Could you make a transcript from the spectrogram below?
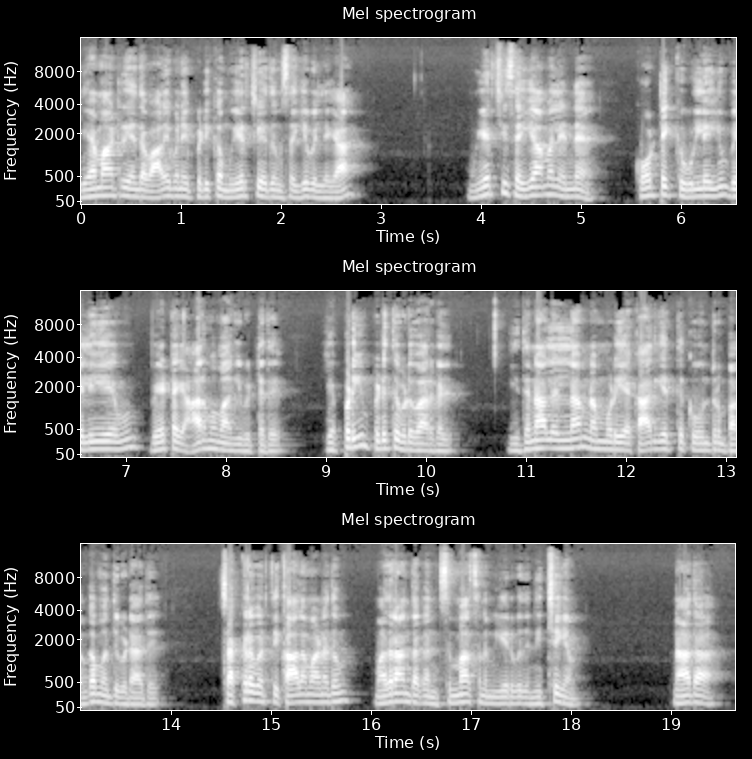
ஏமாற்றி அந்த வாலிபனை பிடிக்க முயற்சி எதுவும் செய்யவில்லையா? முயற்சி செய்யாமல் என்ன? கோட்டைக்கு உள்ளேயும் வெளியேயும் வேட்டை ஆரம்பமாகிவிட்டது. எப்படியும் பிடித்து விடுவார்கள். இதனாலெல்லாம் நம்முடைய காரியத்துக்கு ஒன்றும் பங்கம் வந்து விடாது சக்கரவர்த்தி காலமானதும் மதுராந்தகன் சிம்மாசனம் ஏறுவது நிச்சயம். நாதா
